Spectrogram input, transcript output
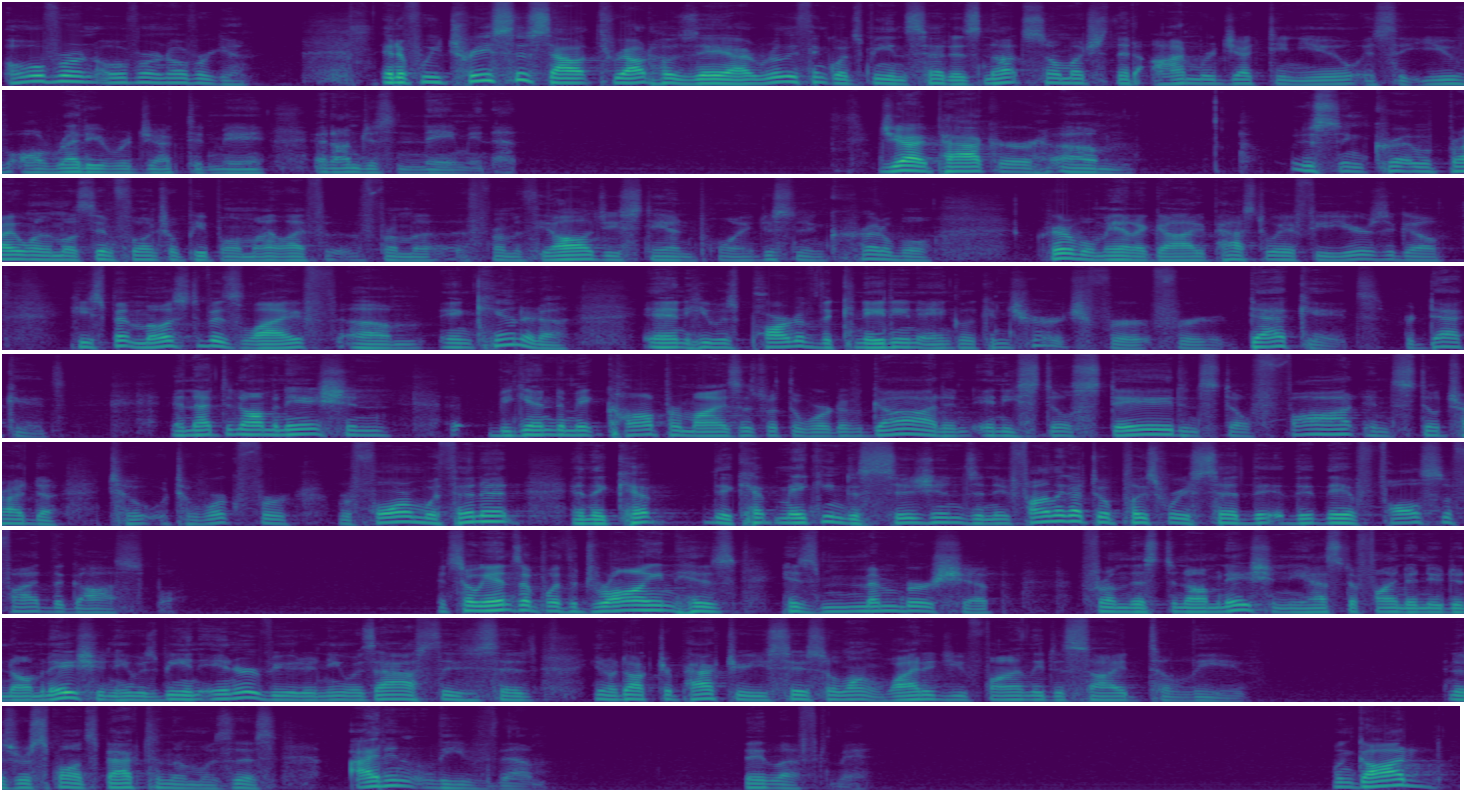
over and over and over again. And if we trace this out throughout Hosea, I really think what's being said is not so much that I'm rejecting you, it's that you've already rejected me, and I'm just naming it. J.I. Packer, um, just incredible, probably one of the most influential people in my life from a, from a theology standpoint, just an incredible, incredible man of God. He passed away a few years ago. He spent most of his life um, in Canada, and he was part of the Canadian Anglican Church for, for decades, for decades. And that denomination began to make compromises with the Word of God, and, and he still stayed and still fought and still tried to, to, to work for reform within it. And they kept, they kept making decisions, and he finally got to a place where he said they, they, they have falsified the gospel. And so he ends up withdrawing his, his membership from this denomination. He has to find a new denomination. He was being interviewed and he was asked, he said, You know, Dr. Packer, you say so long. Why did you finally decide to leave? And his response back to them was this I didn't leave them, they left me. When God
